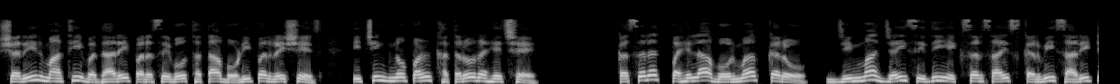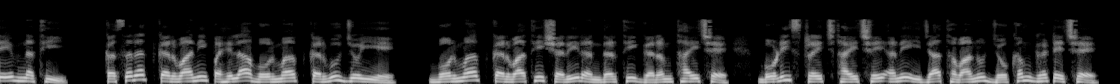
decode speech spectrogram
શરીરમાંથી વધારે પરસેવો થતા બોડી પર રહેશે જ ઇચિંગનો પણ ખતરો રહે છે. કસરત પહેલા વોર્મઅપ કરો. જીમમાં જઈ સીધી એક્સરસાઇઝ કરવી સારી ટેવ નથી. કસરત કરવાની પહેલા વોર્મઅપ કરવું જોઈએ. વોર્મઅપ કરવાથી શરીર અંદરથી ગરમ થાય છે બોડી સ્ટ્રેચ થાય છે અને ઈજા થવાનું જોખમ ઘટે છે.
